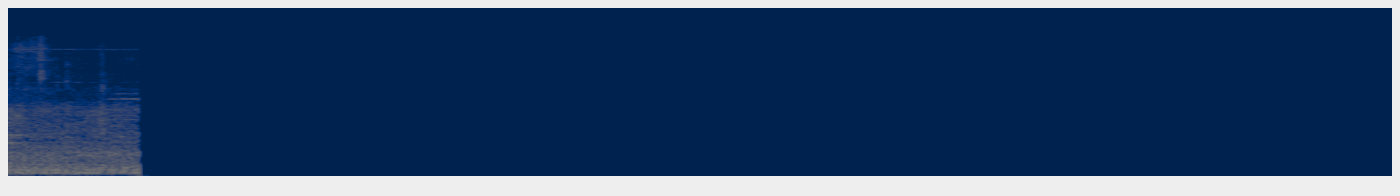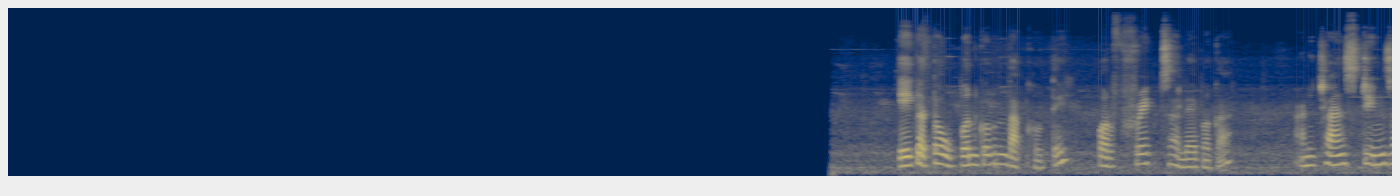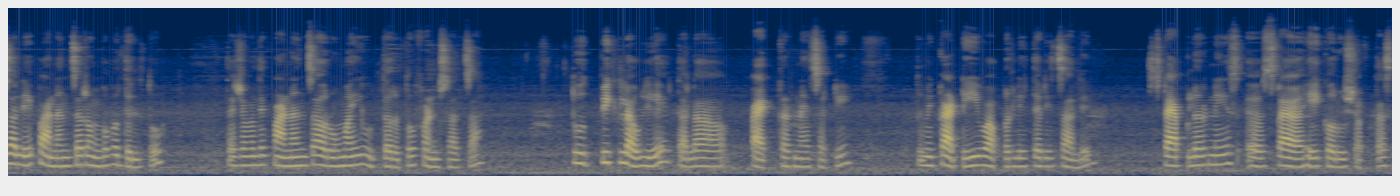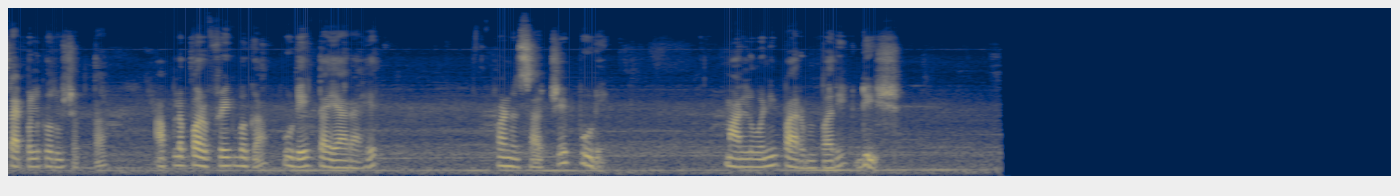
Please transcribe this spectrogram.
एक आता ओपन करून दाखवते. परफेक्ट झालं आहे बघा. आणि छान स्टीम झाले पानांचा रंग बदलतो. त्याच्यामध्ये पानांचा अरोमाही उतरतो फणसाचा. टूथपिक लावली आहे त्याला पॅक करण्यासाठी. तुम्ही काठीही वापरली तरी चालेल. स्टॅपलरने स्टॅ हे करू शकता स्टॅपल करू शकता. आपलं परफेक्ट बघा पुढे तयार आहेत फणसाचे पुढे. मालवणी पारंपरिक डिश.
